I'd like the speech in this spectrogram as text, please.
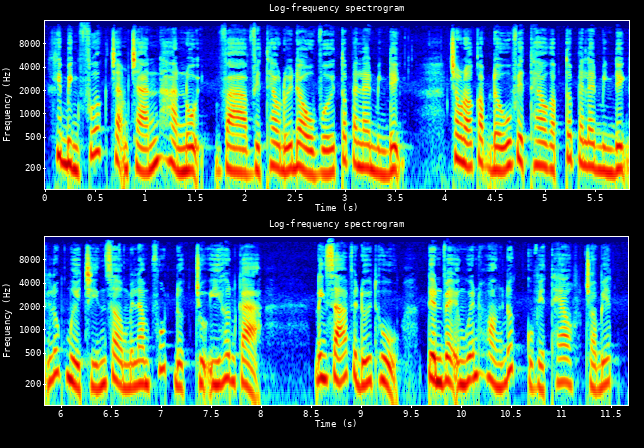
khi Bình Phước chạm trán Hà Nội và Viettel đối đầu với Top Bình Định. Trong đó cặp đấu Viettel gặp Top Bình Định lúc 19 giờ 15 phút được chú ý hơn cả. Đánh giá về đối thủ, tiền vệ Nguyễn Hoàng Đức của Viettel cho biết.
